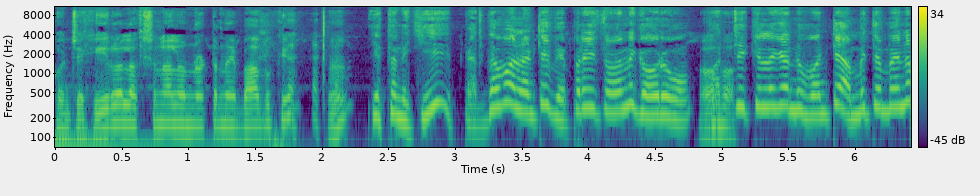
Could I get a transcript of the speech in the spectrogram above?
కొంచెం హీరో లక్షణాలు ఉన్నట్టున్నాయి బాబుకి ఆ? ఇతనికి పెద్దవాళ్ళంటే విపరీతమైన గౌరవం. పర్టికులర్గా నువ్వంటే అమితమైన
